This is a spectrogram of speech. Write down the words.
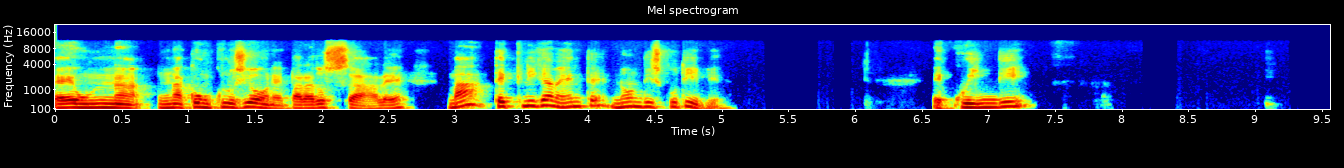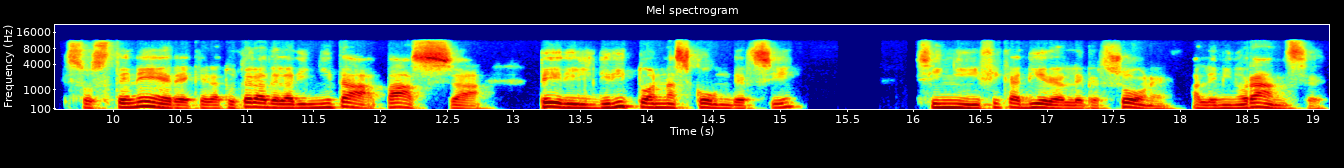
è una, una conclusione paradossale, ma tecnicamente non discutibile. E quindi sostenere che la tutela della dignità passa per il diritto a nascondersi significa dire alle persone, alle minoranze,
